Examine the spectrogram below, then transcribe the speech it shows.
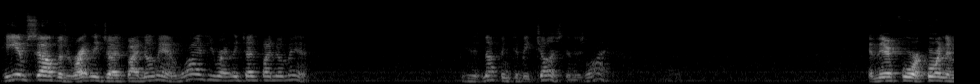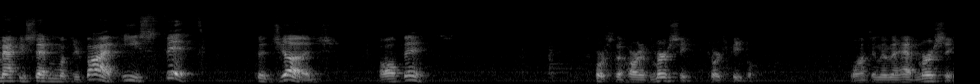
He himself is rightly judged by no man. Why is he rightly judged by no man? He has nothing to be judged in his life. And therefore, according to Matthew 7 1 through 5, he's fit to judge all things. Of course, the heart of mercy towards people, wanting them to have mercy,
